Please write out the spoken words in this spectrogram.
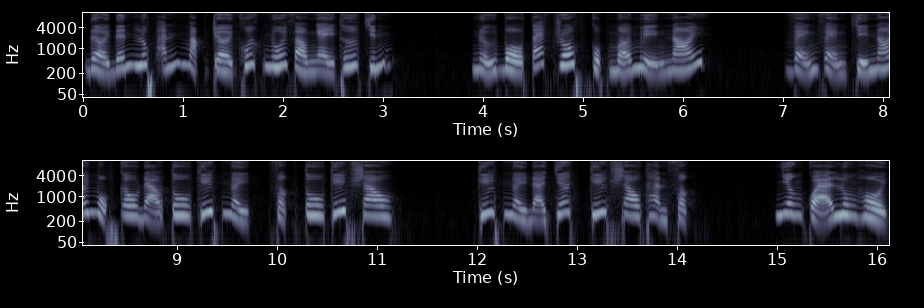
Đợi đến lúc ánh mặt trời khuất núi vào ngày thứ 9, nữ Bồ Tát rốt cục mở miệng nói: Vẹn vẹn chỉ nói một câu đạo tu kiếp này, Phật tu kiếp sau. Kiếp này đã chết, kiếp sau thành Phật. Nhân quả luân hồi,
